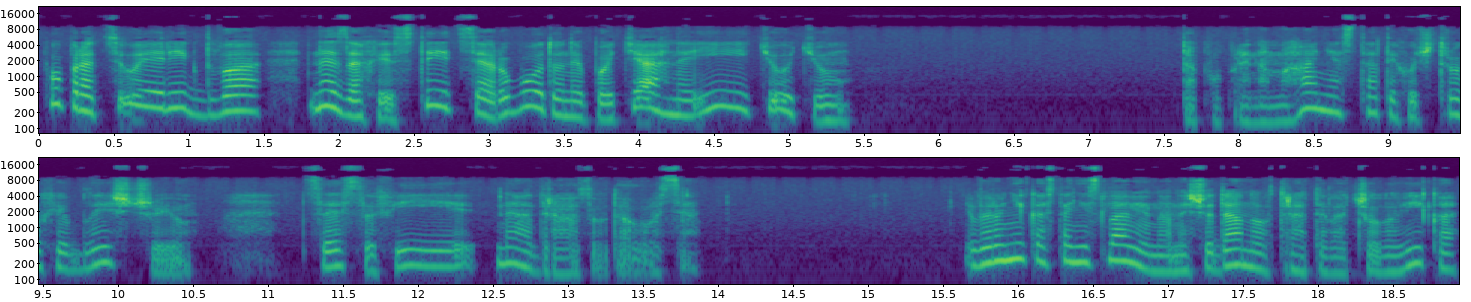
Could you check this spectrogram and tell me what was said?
Попрацює рік-два, не захиститься, роботу не потягне і тютю. -тю. Та, попри намагання стати хоч трохи ближчою, це Софії не одразу вдалося. Вероніка Станіславівна нещодавно втратила чоловіка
